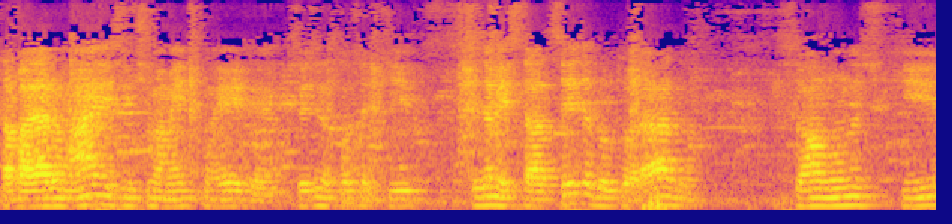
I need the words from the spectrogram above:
trabalharam mais intimamente com ele, seja na escola científica, seja mestrado, seja doutorado, são alunos que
